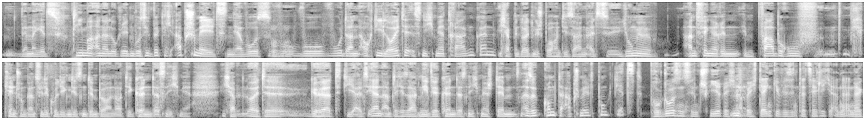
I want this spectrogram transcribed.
wenn wir jetzt klimaanalog reden, wo sie wirklich abschmelzen, ja, wo es, mhm. wo, wo, wo dann auch die Leute es nicht mehr tragen können. Ich habe mit Leuten gesprochen, die sagen, als junge Anfängerin im Pfarrberuf, ich kenne schon ganz viele Kollegen, die sind im Burnout, die können das nicht mehr. Ich habe Leute gehört, die als Ehrenamtliche sagen, nee, wir können das nicht mehr stemmen. Also kommt der Abschmelzpunkt jetzt? Prognosen sind schwierig, aber ich denke, wir sind tatsächlich an einer,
